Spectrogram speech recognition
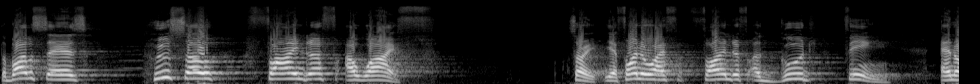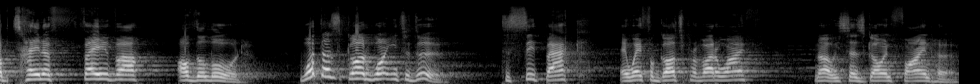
The Bible says, Whoso findeth a wife Sorry, yeah, find a wife findeth a good thing and obtaineth favor of the Lord. What does God want you to do? To sit back and wait for God to provide a wife? No, he says, go and find her.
